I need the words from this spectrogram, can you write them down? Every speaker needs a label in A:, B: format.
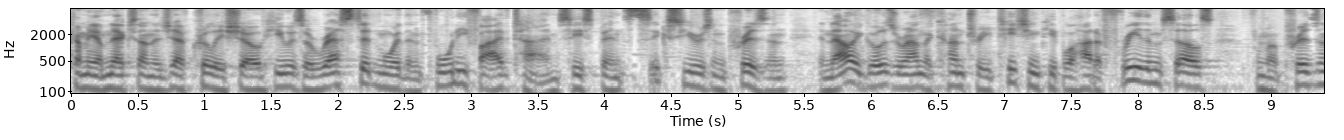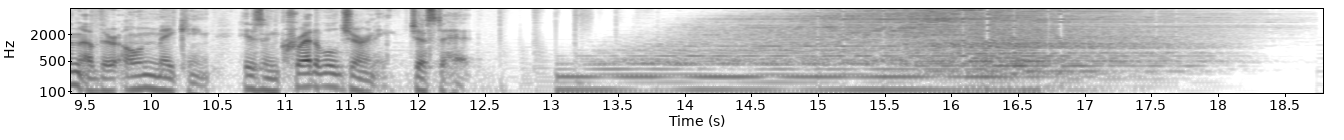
A: Coming up next on the Jeff Crilley Show, he was arrested more than 45 times. He spent six years in prison, and now he goes around the country teaching people how to free themselves from a prison of their own making. His incredible journey just ahead.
